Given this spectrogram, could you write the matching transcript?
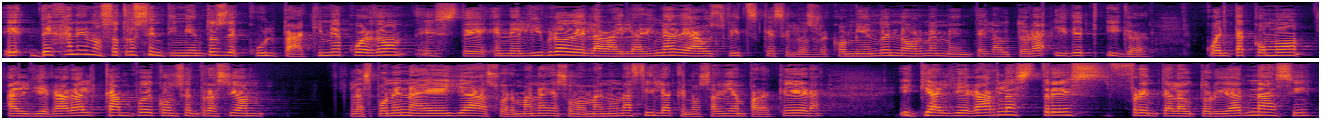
eh, dejan en nosotros sentimientos de culpa. Aquí me acuerdo este, en el libro de la bailarina de Auschwitz, que se los recomiendo enormemente, la autora Edith Eger, cuenta cómo al llegar al campo de concentración, las ponen a ella, a su hermana y a su mamá en una fila que no sabían para qué era y que al llegar las tres frente a la autoridad nazi,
